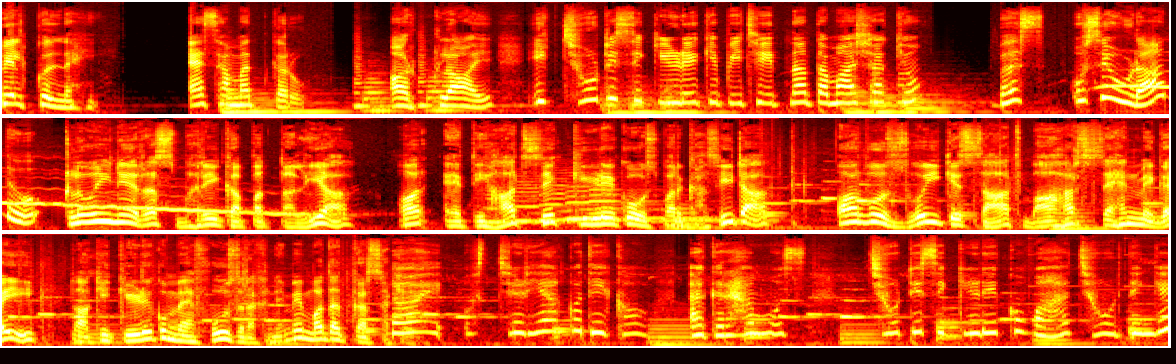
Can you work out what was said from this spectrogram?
बिल्कुल नहीं। ऐसा मत करो। और क्लॉय एक छोटे से कीड़े के पीछे इतना तमाशा क्यों? बस उसे उड़ा दो। क्लोई ने रस भरी का पत्ता लिया और एहतियात से कीड़े को उस पर घसीटा और वो जोई के साथ बाहर सहन में गई ताकि कीड़े को महफूज रखने में मदद कर सके। क्लॉय उस चिड़िया को देखो। अगर हम उस छोटे से कीड़े को वहाँ छोड़ देंगे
